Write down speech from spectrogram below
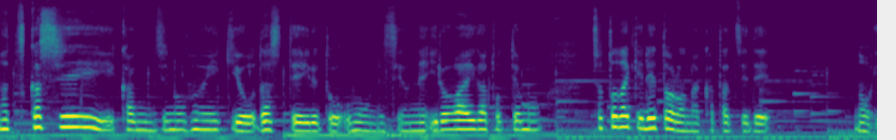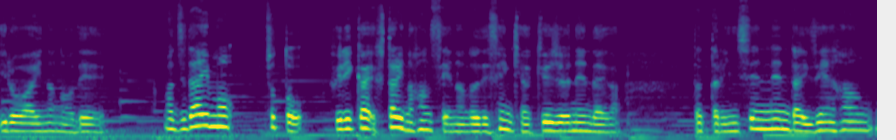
懐かしい感じの雰囲気を出していると思うんですよね。色合いがとってもちょっとだけレトロな形での色合いなので、まあ、時代もちょっと振り返2人の半生なので1990年代がだったり2000年代前半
